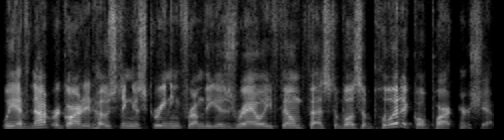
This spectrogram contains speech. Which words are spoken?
we have not regarded hosting a screening from the Israeli Film Festival as a political partnership.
